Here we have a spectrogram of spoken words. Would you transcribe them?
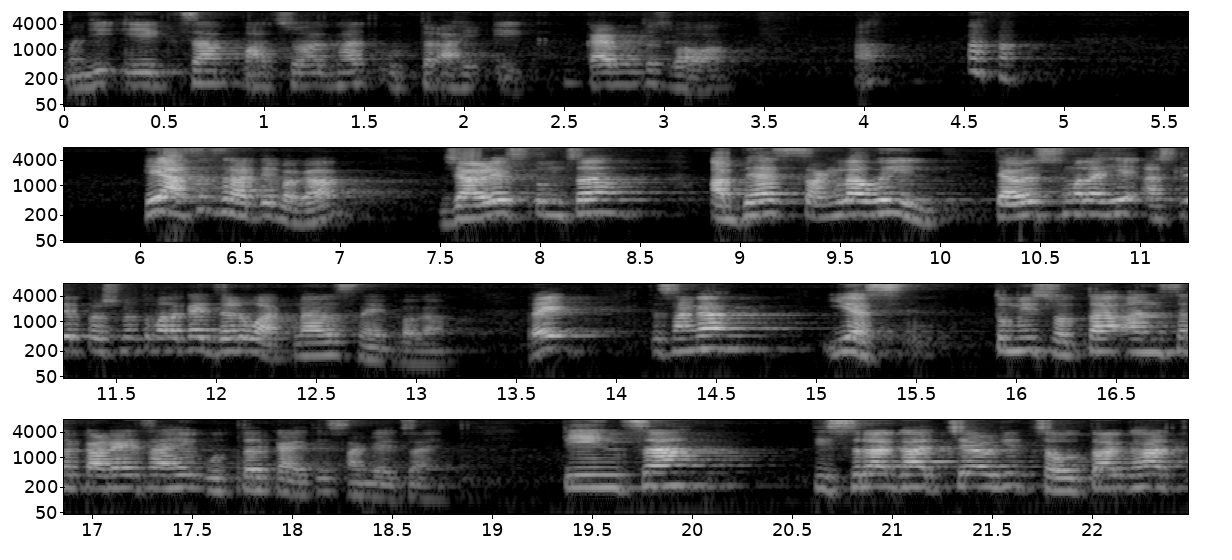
म्हणजे एकचा पाचवा घात उत्तर आहे एक. काय म्हणतोस भावा? हे असंच राहते बघा. ज्यावेळेस तुमचा अभ्यास चांगला होईल त्यावेळेस तुम्हाला हे असले प्रश्न तुम्हाला काही जड वाटणारच नाहीत बघा. राईट तर सांगा यस तुम्ही स्वतः आन्सर काढायचा आहे उत्तर काय ते सांगायचं आहे. तीनचा तिसरा घातच्या ऐवजी चौथा घात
